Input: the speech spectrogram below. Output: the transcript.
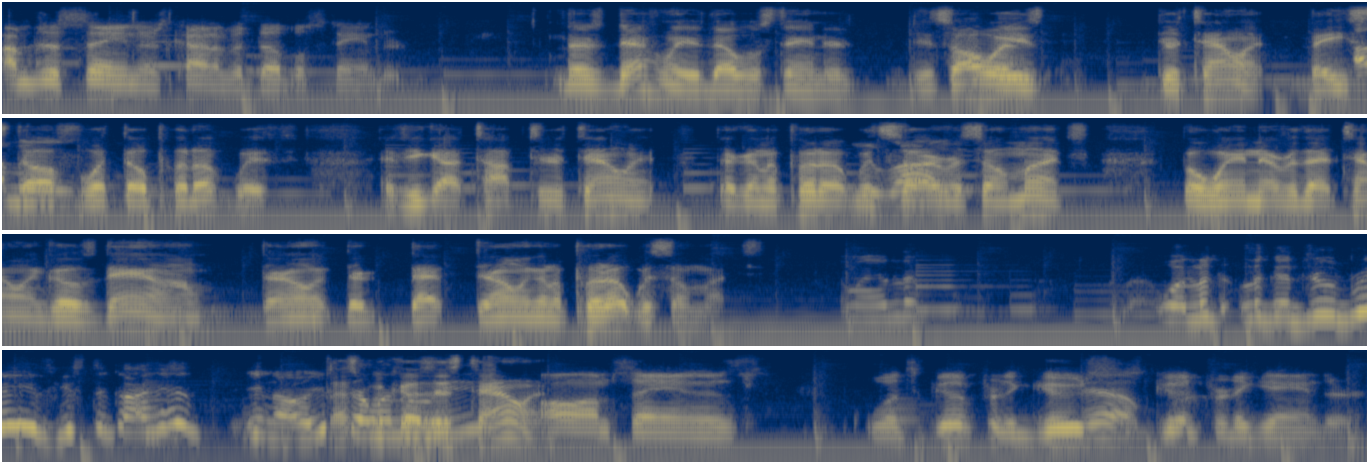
I'm just saying there's kind of a double standard. There's definitely a double standard. It's always your talent based I mean- off what they'll put up with. If you got top tier talent, they're going to put up with so right. ever so much. But whenever that talent goes down, they're only they're that they're only going to put up with so much. I mean, look. Well, look. Look at Drew Brees. He still got his. You know, he's That's still because in the it's talent. All I'm saying is, what's good for the goose Yeah. is good for the gander.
